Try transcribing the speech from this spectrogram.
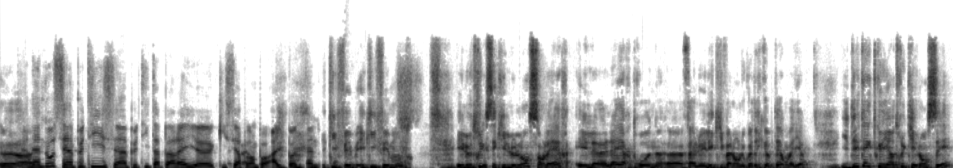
Euh, Un anneau, c'est un petit, c'est un petit appareil euh, qui sert par exemple pour iPod et qui fait et qui fait montre. Et le truc c'est qu'il le lance en l'air et le- l'air drone, euh, enfin le- l'équivalent, le quadricoptère on va dire, il détecte qu'il y a un truc qui est lancé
